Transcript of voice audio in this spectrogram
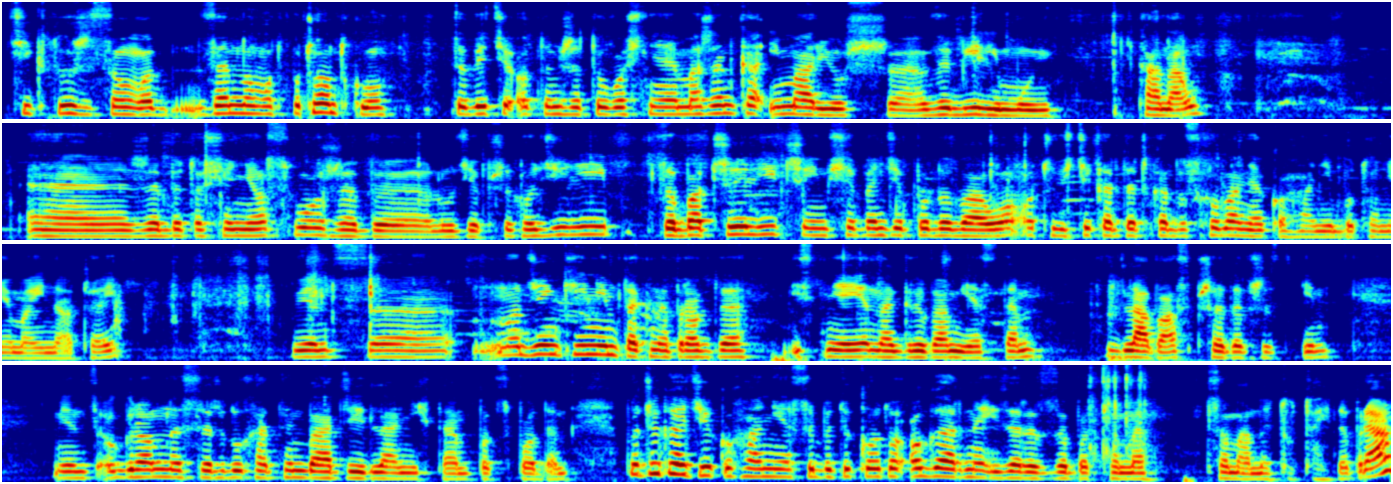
ci, którzy są od, ze mną od początku, to wiecie o tym, że to właśnie Marzenka i Mariusz e, wybili mój kanał e, żeby to się niosło, żeby ludzie przychodzili, zobaczyli, czy im się będzie podobało. Oczywiście karteczka do schowania, kochani, bo to nie ma inaczej. Więc e, no dzięki nim tak naprawdę istnieje, nagrywam, jestem. Dla Was przede wszystkim. Więc ogromne serducha, tym bardziej dla nich tam pod spodem. Poczekajcie, kochani, ja sobie tylko to ogarnę i zaraz zobaczymy, co mamy tutaj, dobra?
